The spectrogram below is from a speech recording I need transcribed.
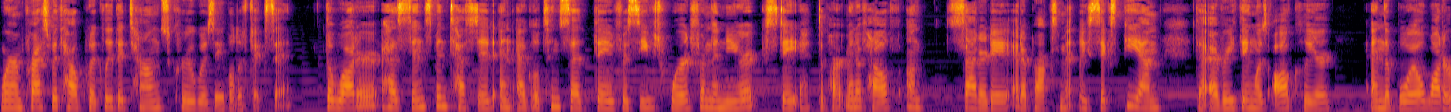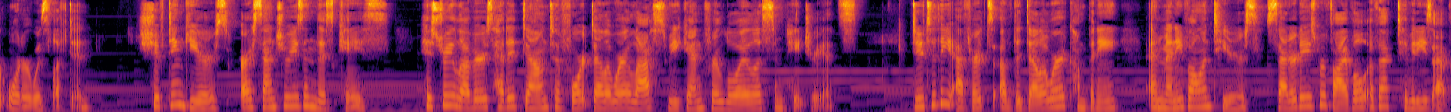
were impressed with how quickly the town's crew was able to fix it. The water has since been tested, and Eggleton said they've received word from the New York State Department of Health on Saturday at approximately 6 p.m. that everything was all clear and the boil water order was lifted. Shifting gears, our centuries in this case, history lovers headed down to Fort Delaware last weekend for Loyalists and Patriots. Due to the efforts of the Delaware Company and many volunteers, Saturday's revival of activities at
